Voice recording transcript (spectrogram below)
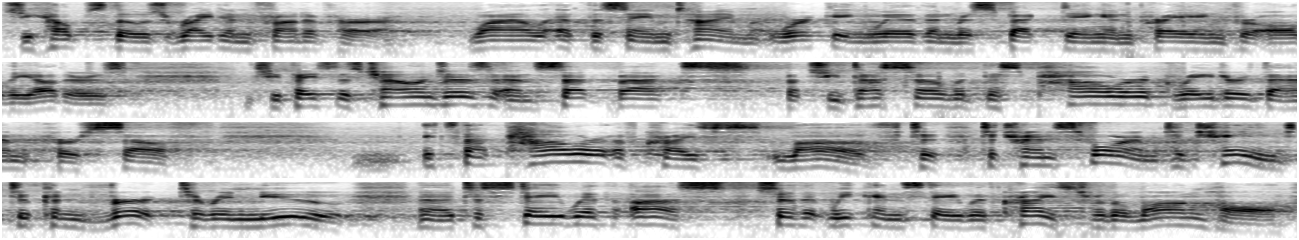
She helps those right in front of her, while at the same time working with and respecting and praying for all the others. She faces challenges and setbacks, but she does so with this power greater than herself. It's that power of Christ's love to, to transform, to change, to convert, to renew, uh, to stay with us so that we can stay with Christ for the long haul.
